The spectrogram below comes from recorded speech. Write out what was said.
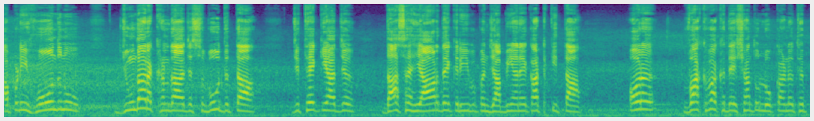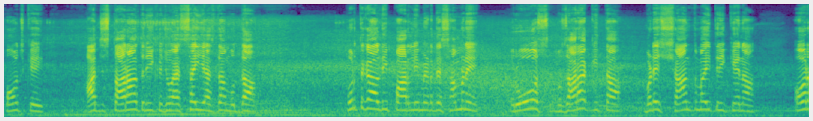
ਆਪਣੀ ਹੋਂਦ ਨੂੰ ਜਿਉਂਦਾ ਰੱਖਣ ਦਾ ਅੱਜ ਸਬੂਤ ਦਿੱਤਾ, ਜਿੱਥੇ ਕਿ ਅੱਜ 10000 ਦੇ ਕਰੀਬ ਪੰਜਾਬੀਆਂ ਨੇ ਇਕੱਠ ਕੀਤਾ। ਔਰ ਵੱਖ-ਵੱਖ ਦੇਸ਼ਾਂ ਤੋਂ ਲੋਕਾਂ ਨੇ ਉੱਥੇ ਪਹੁੰਚ ਕੇ ਅੱਜ 17 ਤਰੀਕ ਜੋ ਐਸਆਈਐਸ ਦਾ ਮੁੱਦਾ ਪੁਰਤਗਾਲ ਦੀ ਪਾਰਲੀਮੈਂਟ ਦੇ ਸਾਹਮਣੇ ਰੋਸ ਮੁਜ਼ਾਹਰਾ ਕੀਤਾ, ਬੜੇ ਸ਼ਾਂਤਮਈ ਤਰੀਕੇ ਨਾਲ। ਔਰ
